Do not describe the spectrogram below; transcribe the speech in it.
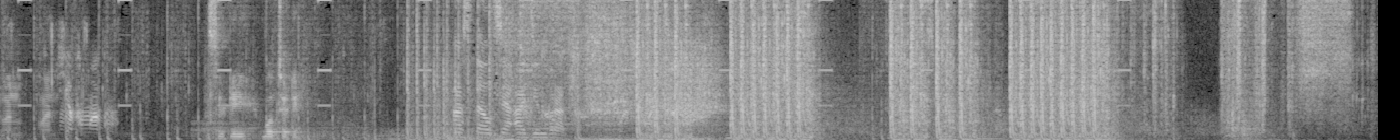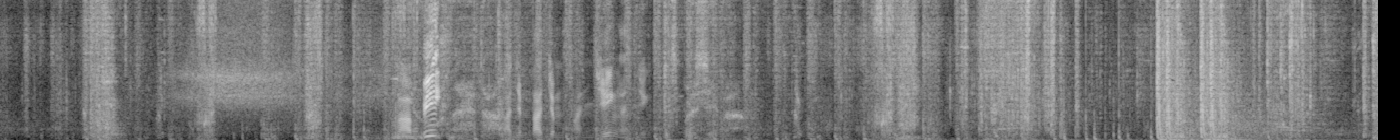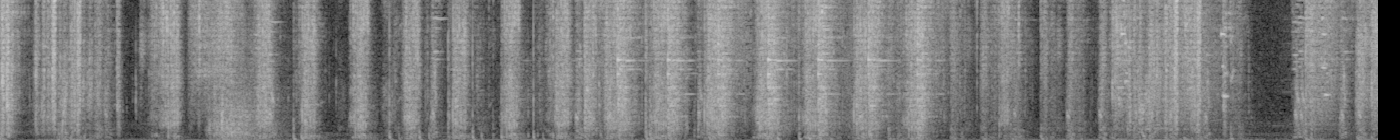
One, one second. City, both city. Остался один враг. Babi. Tajem-tajem anjing anjing. Спасибо.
